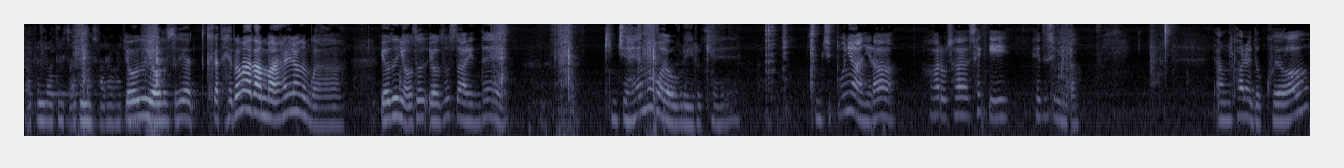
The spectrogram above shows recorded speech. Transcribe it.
나쁜 저들 짜증나 살아가지고. 여든 여섯 살 그냥 그니까 대단하단 말 하려는 거야. 여든 여섯 여섯 살인데 김치 해 먹어요 우리 이렇게 김치뿐이 아니라 하루 사세끼 해 드십니다. 양파를 넣고요.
